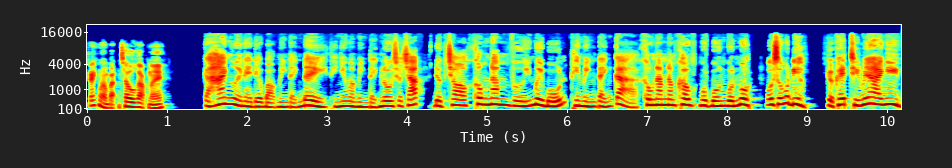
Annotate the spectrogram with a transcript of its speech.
cách mà bạn Châu gặp này. Cả hai người này đều bảo mình đánh đề, thế nhưng mà mình đánh lô cho chắc. Được cho 05 với 14 thì mình đánh cả 0550 1441, mỗi số một điểm, cược hết 92 nghìn.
